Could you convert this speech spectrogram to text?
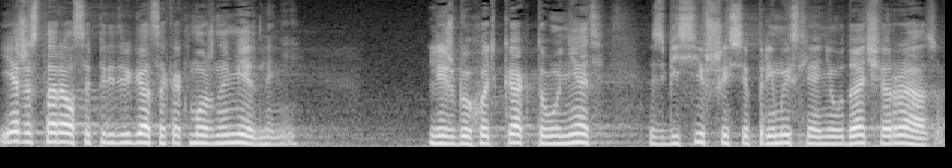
Я же старался передвигаться как можно медленней, лишь бы хоть как-то унять взбесившийся при мысли о неудаче разум.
